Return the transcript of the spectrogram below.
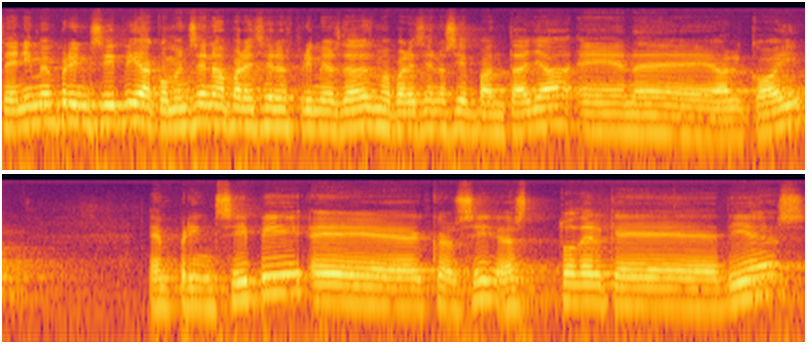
tenim en principi, a comencen a aparèixer les primeres dades, m'apareixen així en pantalla, en eh, Alcoi. En principi, eh, que sí, és tot el que dies,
